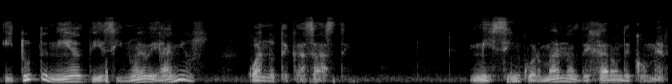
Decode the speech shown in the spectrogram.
Y tú tenías 19 años cuando te casaste. Mis cinco hermanas dejaron de comer.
